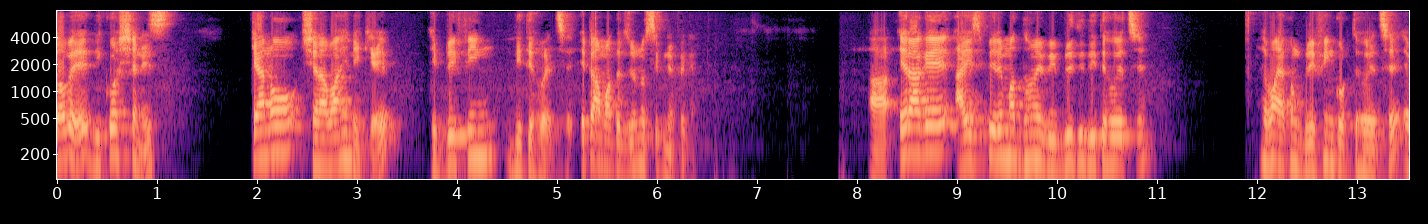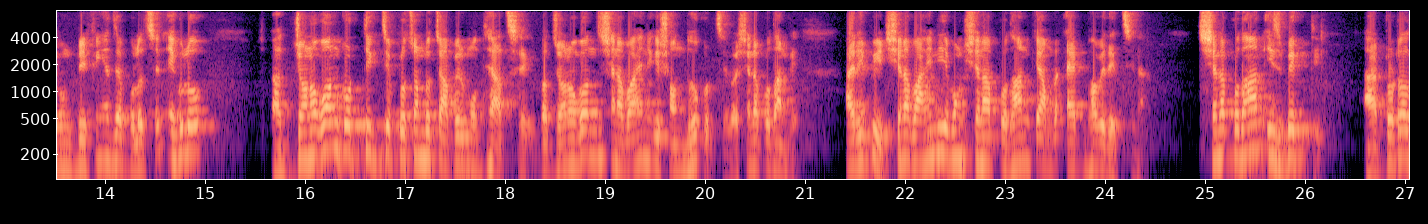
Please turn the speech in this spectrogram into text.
তবে দি কোয়েশ্চেন ইজ কেন সেনাবাহিনীকে এই ব্রিফিং দিতে হয়েছে? এটা আমাদের জন্য সিগনিফিক্যান্ট এর আগে আইএসপির মাধ্যমে বিবৃতি দিতে হয়েছে এবং এখন ব্রিফিং করতে হয়েছে এবং ব্রিফিং এ যা বলেছেন, এগুলো জনগণ কর্তৃক যে প্রচণ্ড চাপের মধ্যে আছে বা জনগণ যে সেনাবাহিনীকে সন্দেহ করছে বা সেনাপ্রধানকে আই রিপিট সেনাবাহিনী এবং সেনাপ্রধানকে আমরা একভাবে দেখছি না। সেনাপ্রধান ইজ ব্যক্তি, আর টোটাল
